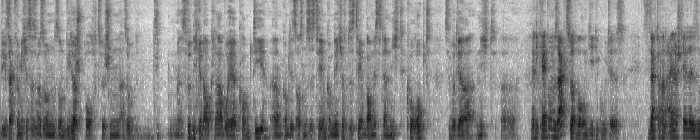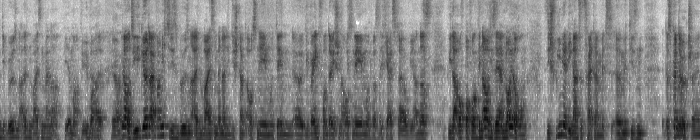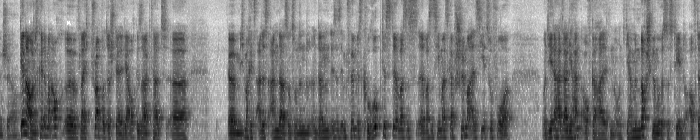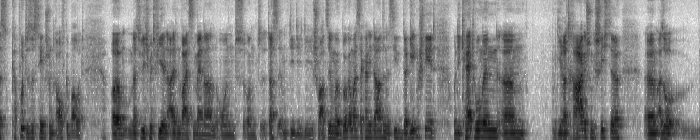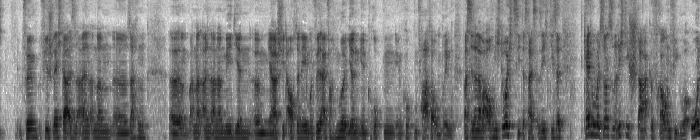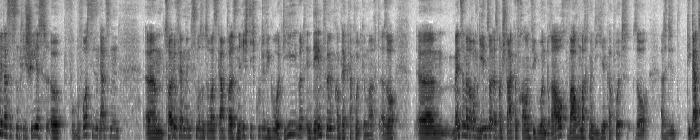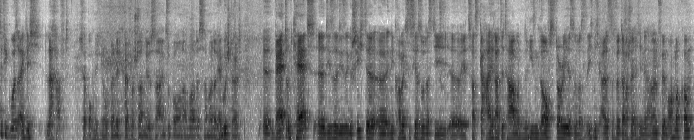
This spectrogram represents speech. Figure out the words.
wie gesagt, für mich ist das immer so ein, so ein Widerspruch zwischen, also die, es wird nicht genau klar, woher kommt die. Ähm, kommt die jetzt aus dem System, kommt die nicht aus dem System? Warum ist die dann nicht korrupt? Sie wird ja nicht. Äh ja, die Catwoman sagt doch, warum die die gute ist. Sie sagt doch an einer Stelle, das sind die bösen alten weißen Männer, wie immer, wie überall. Ja, ja. Genau, und sie gehört einfach nicht zu diesen bösen alten weißen Männern, die die Stadt ausnehmen und den, äh, die Rain Foundation ausnehmen und was ich heißt da irgendwie anders, Wiederaufbau von. Genau, diese Erneuerung sie spielen ja die ganze Zeit damit, äh, mit diesen. Das könnte, Real change, ja. Genau, das könnte man auch äh, vielleicht Trump unterstellen, der auch gesagt hat, äh, ähm, ich mache jetzt alles anders und so. Und, dann ist es im Film das korrupteste, was es, äh, was es jemals gab, schlimmer als je zuvor. Und jeder hat da die Hand aufgehalten und die haben ein noch schlimmeres System auf das kaputte System schon draufgebaut. Ähm, natürlich mit vielen alten weißen Männern und, und das, ähm, die, die, die schwarze junge Bürgermeisterkandidatin ist die, die dagegen steht und die Catwoman ähm, mit ihrer tragischen Geschichte ähm, also im Film viel schlechter als in allen anderen äh, Sachen, äh, anderen, allen anderen Medien, ähm, ja, steht auch daneben und will einfach nur ihren, ihren, korrupten, ihren korrupten Vater umbringen. Was sie dann aber auch nicht durchzieht. Das heißt, also ich, diese Catwoman ist sonst eine richtig starke Frauenfigur, ohne dass es ein Klischee ist, äh, bevor es diesen ganzen ähm, Pseudofeminismus und sowas gab, war das eine richtig gute Figur. Die wird in dem Film komplett kaputt gemacht. Also, ähm, wenn es immer darum gehen soll, dass man starke Frauenfiguren braucht, warum macht man die hier kaputt? So. Also die, die ganze Figur ist eigentlich lachhaft. Ich habe auch nicht die Notwendigkeit verstanden, die das da einzubauen, aber das haben wir dahingestellt. Ja, äh, Bat und Cat, äh, diese, diese Geschichte äh, in den Comics ist ja so, dass die äh, jetzt fast geheiratet haben und eine riesen Love Story ist und was weiß ich nicht alles. Das wird da wahrscheinlich in den anderen Filmen auch noch kommen.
